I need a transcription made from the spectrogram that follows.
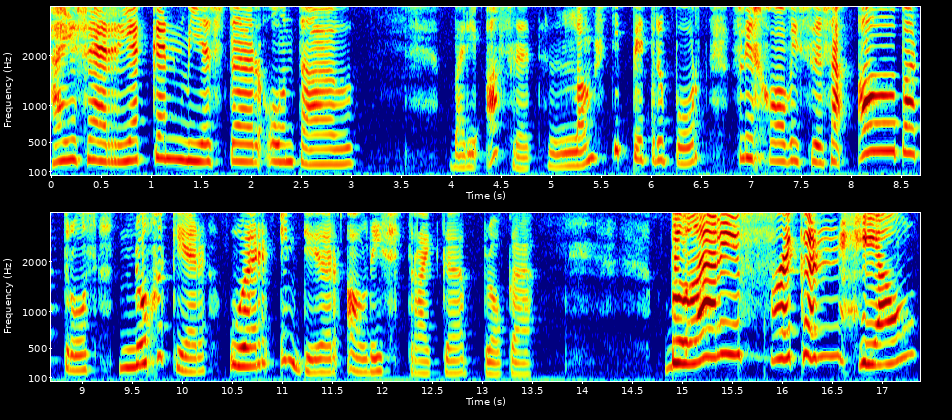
Hy is 'n rekenmeester, onthou. By die afrit langs die Petroport vlieg Gawie soos 'n albatros nog 'n keer oor en deur al die struike blokke. Bloody frickin' hell!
